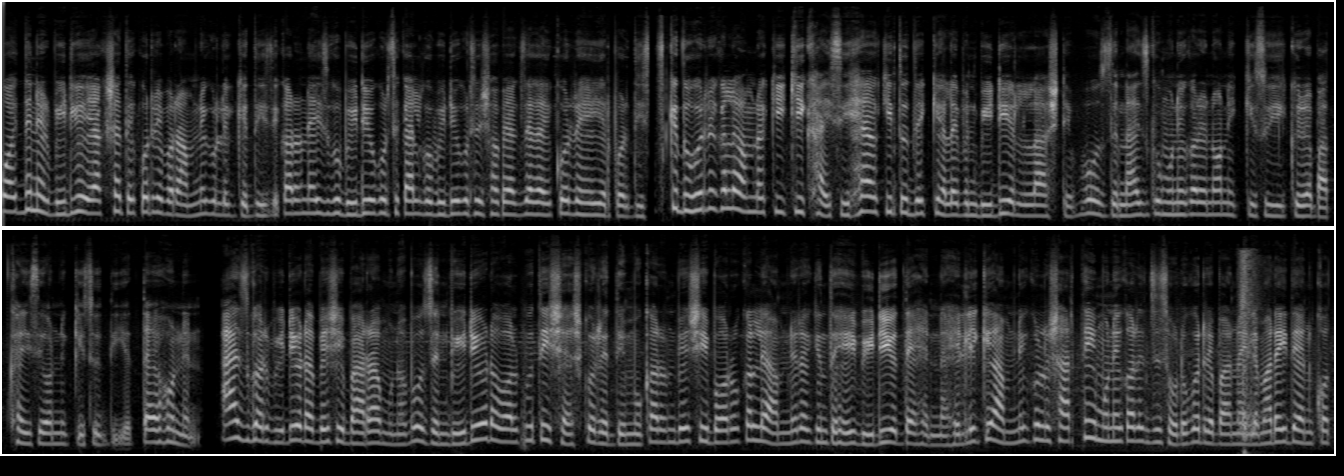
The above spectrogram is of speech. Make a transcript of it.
কয়েকদিনের ভিডিও একসাথে করে এবার আমনেগুলো লিখে দিয়েছি। কারণ এই যে ভিডিও করছি কালকে ভিডিও করছি, সব এক জায়গায় করে হেই এরপর দিয়েছি আজকে দুপুরে গেলে আমরা কি কি খাইছি? হ্যাঁ কিন্তু দেখতে দেখে এবার ভিডিওর লাস্টে বুঝছেন? আজকে মনে করেন অনেক কিছু ই করে ভাত খাইছি, অনেক কিছু দিয়ে। তাই হনেন। আজগর ভিডিওটা বেশি বাড়ামু না বোঝেন? ভিডিওটা অল্পতেই শেষ করে দিব কারণ বেশি বড় করলে আপনারা কিন্তু এই ভিডিও দেখেন না। হেলে কি আপনিগুলো স্বার্থেই মনে করেন যে ছোট করে বানাইলে আর এই দেন কত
